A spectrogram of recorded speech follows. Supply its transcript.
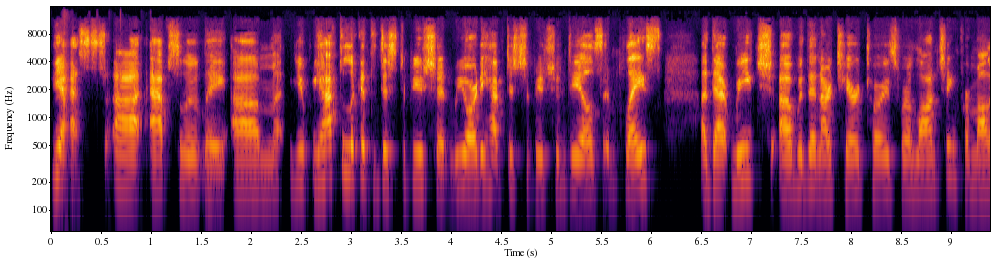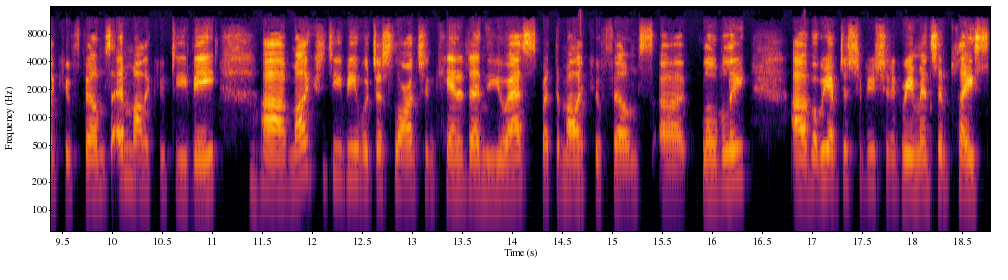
Yes, uh, absolutely. Um, you, you have to look at the distribution. We already have distribution deals in place uh, that reach uh, within our territories. We're launching for MolQ Films and MolQ TV. Mm-hmm. Uh, MolQ TV will just launch in Canada and the US, but the MolQ Films uh, globally. Uh, but we have distribution agreements in place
